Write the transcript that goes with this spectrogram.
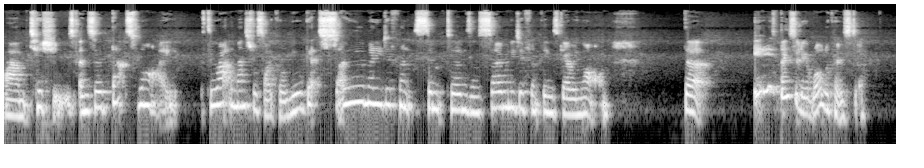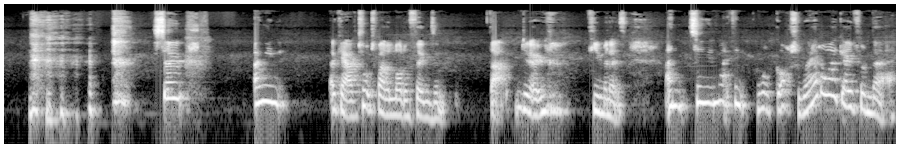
um, tissues. And so that's why throughout the menstrual cycle, you'll get so many different symptoms and so many different things going on that it is basically a roller coaster. so, I mean, okay, I've talked about a lot of things in that, you know, few minutes. And so you might think, well, gosh, where do I go from there?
